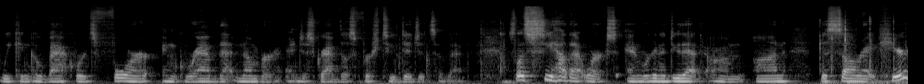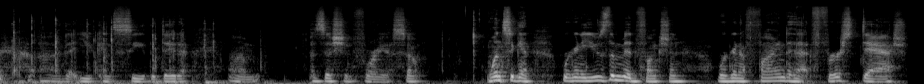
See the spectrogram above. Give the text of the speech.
we can go backwards four and grab that number and just grab those first two digits of that. So let's see how that works. And we're going to do that um, on the cell right here uh, that you can see the data um, position for you. So once again, we're going to use the mid function. We're going to find that first dash.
